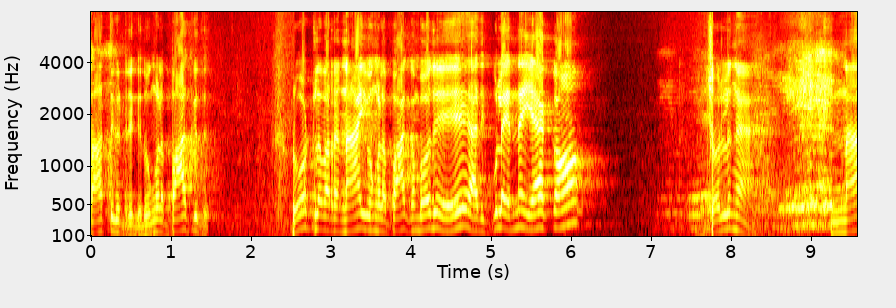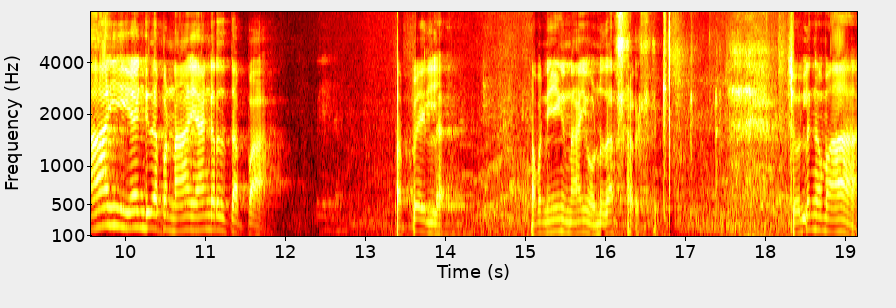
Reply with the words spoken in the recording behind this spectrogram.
காத்துக்கிட்டு இருக்குது உங்களை பார்க்குது. ரோட்ல வர்ற நாய் உங்களை பார்க்கும்போது அதுக்குள்ள என்ன ஏக்கம்? சொல்லுங்க. நாய் ஏங்குது அப்ப நான் ஏங்குறது தப்பா? தப்பே இல்லை. அப்ப நீங்க நாய் ஒண்ணுதான் சார் சொல்லுங்கம்மா.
